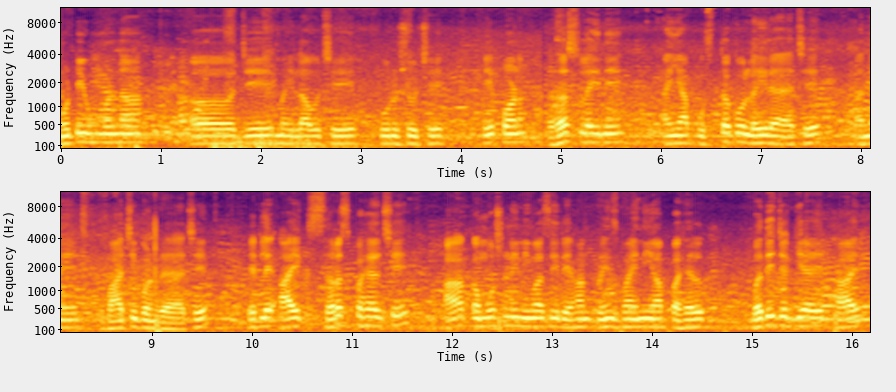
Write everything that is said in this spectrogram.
મોટી ઉંમરના જે મહિલાઓ છે, પુરુષો છે, એ પણ રસ લઈને અહીંયા પુસ્તકો લઈ રહ્યા છે અને વાંચી પણ રહ્યા છે. એટલે આ એક સરસ પહેલ છે. આ કમોસણી નિવાસી રેહાન પ્રિન્સભાઈની આ પહેલ બધી જગ્યાએ થાય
